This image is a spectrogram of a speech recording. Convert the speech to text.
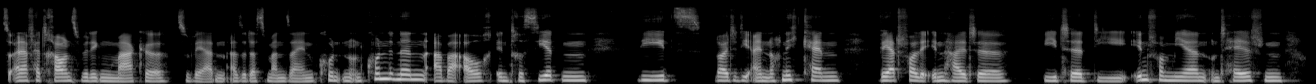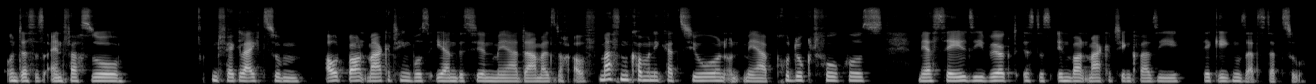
zu einer vertrauenswürdigen Marke zu werden. Also, dass man seinen Kunden und Kundinnen, aber auch interessierten Leads, Leute, die einen noch nicht kennen, wertvolle Inhalte bietet, die informieren und helfen. Und das ist einfach so im Vergleich zum Outbound-Marketing, wo es eher ein bisschen mehr damals noch auf Massenkommunikation und mehr Produktfokus, mehr salesy wirkt, ist das Inbound-Marketing quasi der Gegensatz dazu.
